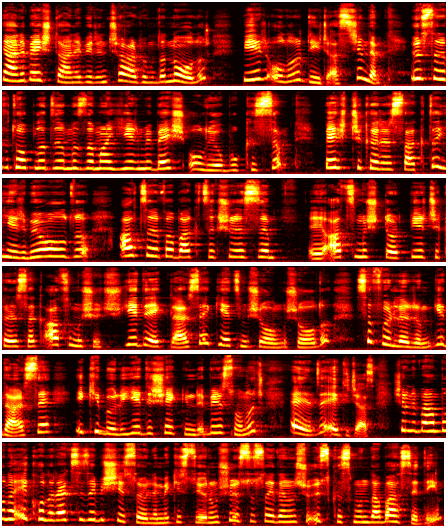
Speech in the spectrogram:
Yani 5 tane 1'in çarpımı da ne olur? 1 olur diyeceğiz. Şimdi üst tarafı topladığımız zaman 25 oluyor bu kısım. 5 çıkarırsak da 20 oldu. Alt tarafa baktık şurası 64 1 çıkarırsak 63 7 eklersek 70 olmuş oldu. Sıfırlarım giderse 2 bölü 7 şeklinde bir sonuç elde edeceğiz. Şimdi ben buna ek olarak size bir şey söylemek istiyorum. Şu üstü sayıların şu üst kısmında bahsedeyim.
